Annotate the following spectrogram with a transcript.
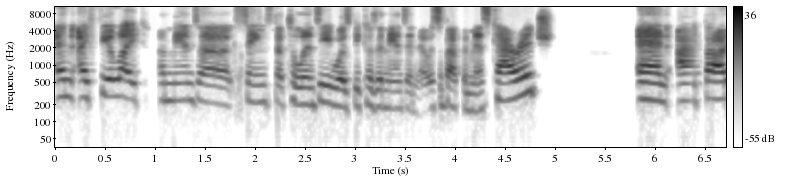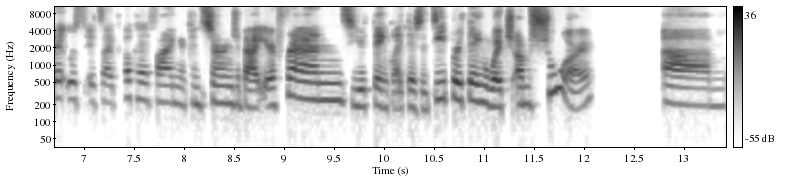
and I feel like Amanda saying stuff to Lindsay was because Amanda knows about the miscarriage. And I thought it was, it's like, okay, fine, you're concerned about your friends. You think like there's a deeper thing, which I'm sure. Um,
